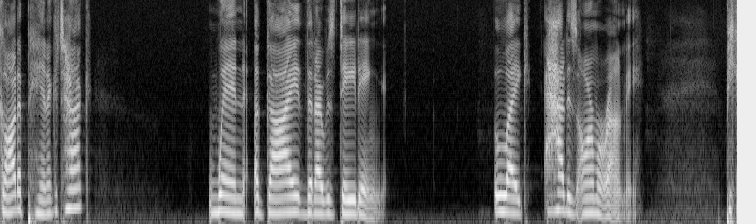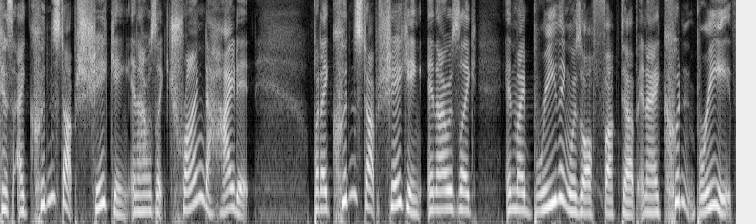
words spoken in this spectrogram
got a panic attack when a guy that I was dating, like, had his arm around me because I couldn't stop shaking and I was like trying to hide it but I couldn't stop shaking. And I was like, and my breathing was all fucked up and I couldn't breathe.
